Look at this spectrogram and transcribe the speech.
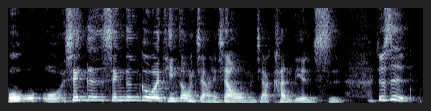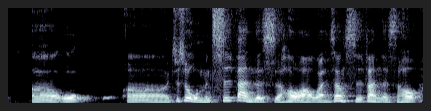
我我我先跟先跟各位听众讲一下，我们家看电视，就是呃我。呃，就是我们吃饭的时候啊，晚上吃饭的时候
